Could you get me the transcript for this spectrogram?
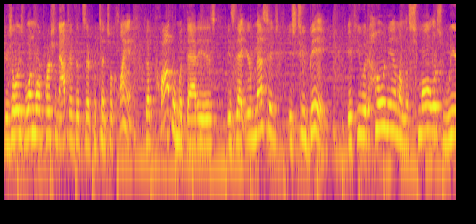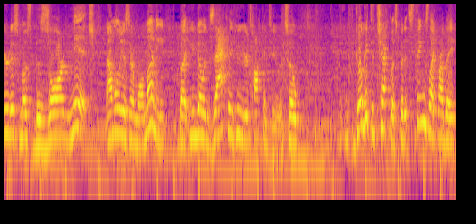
There's always one more person out there that's their potential client. The problem with that is, is that your message is too big. If you would hone in on the smallest, weirdest, most bizarre niche, not only is there more money, but you know exactly who you're talking to. And so go get the checklist, but it's things like are they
